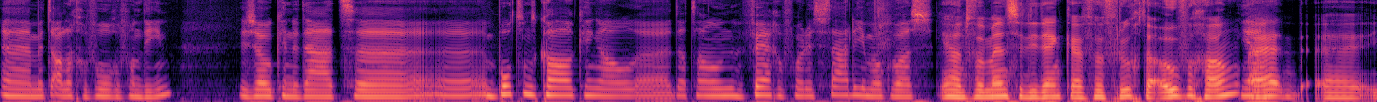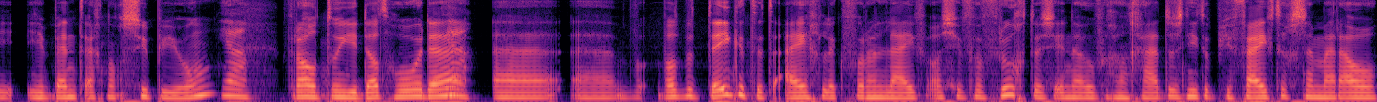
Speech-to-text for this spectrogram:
eh, met alle gevolgen van dien. Dus ook inderdaad eh, een botontkalking al, eh, dat al een vergevorderd stadium ook was. Ja, want voor mensen die denken vervroegde overgang. Ja. Hè, eh, je- bent echt nog super jong. Ja, Vooral toen je dat hoorde. Ja. eh, eh, wat betekent het eigenlijk voor een lijf als je vervroegd dus in de overgang gaat? Dus niet op je vijftigste, maar al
